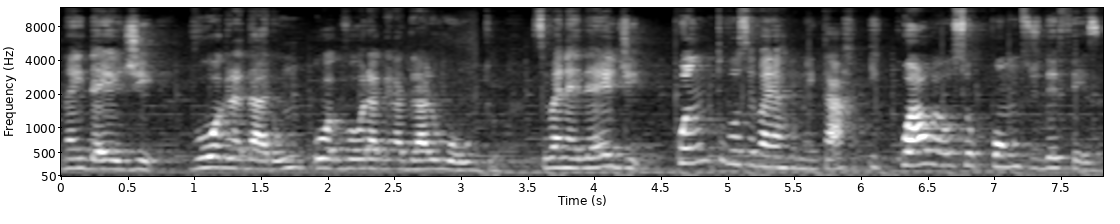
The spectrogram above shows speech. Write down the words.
na ideia de vou agradar um ou vou agradar o outro. Você vai na ideia de quanto você vai argumentar e qual é o seu ponto de defesa.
